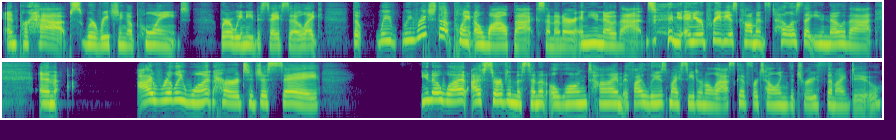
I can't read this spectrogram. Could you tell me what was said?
And perhaps we're reaching a point where we need to say so. Like that we we reached that point a while back, Senator, and you know that. and, and your previous comments tell us that you know that. And I really want her to just say, you know what? I've served in the Senate a long time. If I lose my seat in Alaska for telling the truth, then I do.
